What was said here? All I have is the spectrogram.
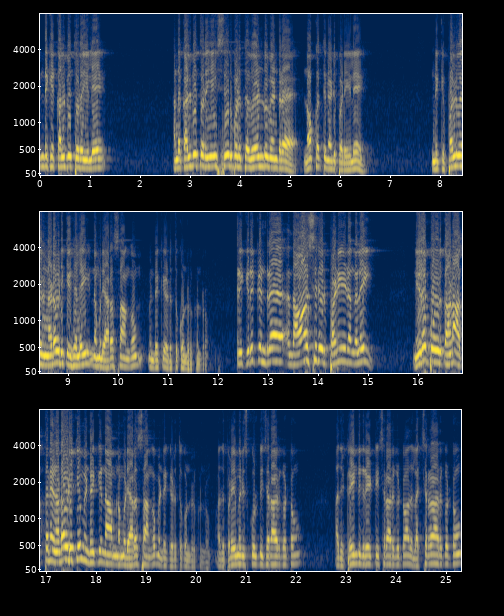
இன்றைக்கு கல்வித்துறையிலே அந்த கல்வித்துறையை சீர்படுத்த வேண்டும் என்ற நோக்கத்தின் அடிப்படையிலே இன்றைக்கு பல்வேறு நடவடிக்கைகளை நம்முடைய அரசாங்கம் இன்றைக்கு எடுத்துக்கொண்டிருக்கின்றோம் இன்றைக்கு இருக்கின்ற அந்த ஆசிரியர் பணியிடங்களை நிரப்புவதற்கான அத்தனை நடவடிக்கையும் இன்றைக்கு நாம் நம்முடைய அரசாங்கம் இன்றைக்கு எடுத்துக்கொண்டிருக்கின்றோம் அது பிரைமரி ஸ்கூல் டீச்சராக இருக்கட்டும் அது ட்ரெயின்டு கிரேட் டீச்சராக இருக்கட்டும் அது லெக்சராக இருக்கட்டும்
